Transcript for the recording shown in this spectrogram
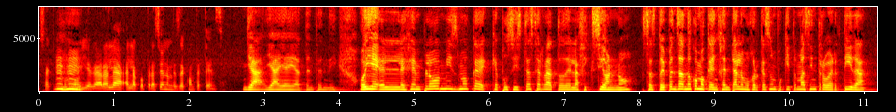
O sea, como llegar a la, cooperación en vez de competencia. Ya, ya, ya, ya, te entendí. Oye, el ejemplo mismo que, que pusiste hace rato de la ficción, ¿no? O sea, estoy pensando como que en gente a lo mejor que es un poquito más introvertida,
